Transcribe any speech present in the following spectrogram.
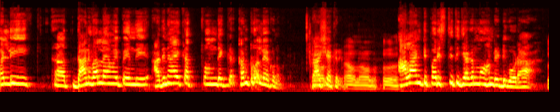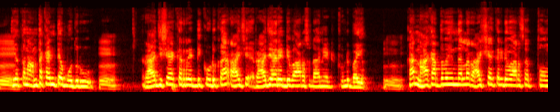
మళ్ళీ దానివల్ల ఏమైపోయింది? అధినాయకత్వం దగ్గర కంట్రోల్ లేకుండా రాజశేఖర్. అలాంటి పరిస్థితి జగన్మోహన్ రెడ్డి కూడా. ఇతను అంతకంటే ముదురు. రాజశేఖర్ రెడ్డి కొడుక రాజ రాజారెడ్డి వారసుడు అనేటటువంటి భయం. కానీ నాకు అర్థమైందల్లా రాజశేఖర రెడ్డి వారసత్వం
